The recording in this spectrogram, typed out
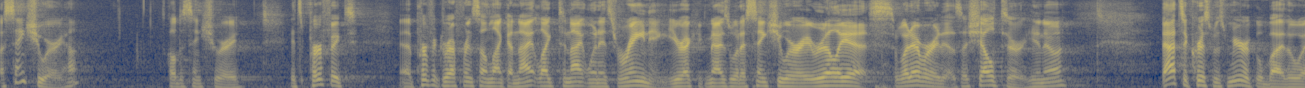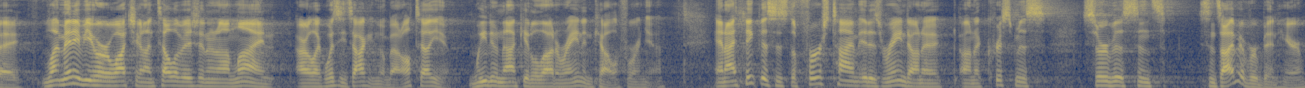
a sanctuary, huh? It's called a sanctuary. It's perfect, a perfect reference on like a night like tonight when it's raining. You recognize what a sanctuary really is, whatever it is, a shelter, you know? That's a Christmas miracle, by the way. Many of you who are watching on television and online are like, what's he talking about? I'll tell you. We do not get a lot of rain in California. And I think this is the first time it has rained on a, on a Christmas service since, since I've ever been here.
